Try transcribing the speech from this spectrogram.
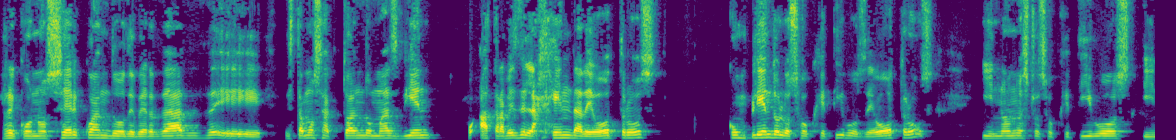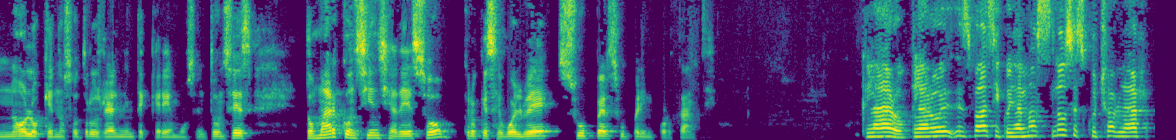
reconocer cuando de verdad eh, estamos actuando más bien a través de la agenda de otros, cumpliendo los objetivos de otros y no nuestros objetivos y no lo que nosotros realmente queremos. Entonces, tomar conciencia de eso creo que se vuelve súper, súper importante. Claro, claro, es básico y además los escucho hablar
